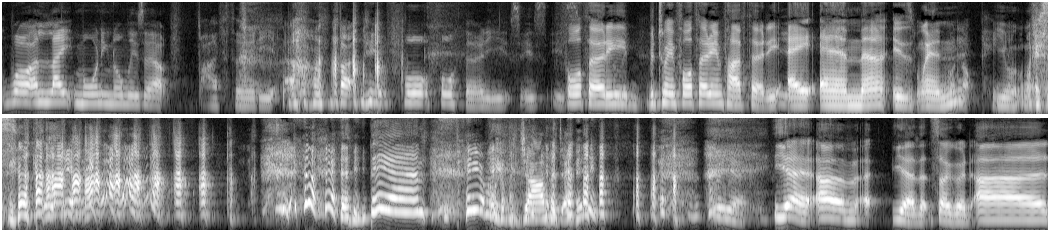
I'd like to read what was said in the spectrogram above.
well, a late morning normally is about five thirty, um, but yeah, four four thirty is, is, is Four thirty between four thirty and five thirty a.m. is when Well, not PM, you PM. PM on the pajama day. yeah, Yeah, um, yeah, that's so good. Uh,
